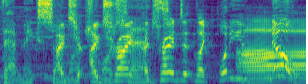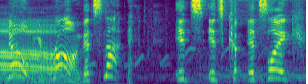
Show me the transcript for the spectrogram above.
That makes so I, much I more tried. sense. I tried to like. What do you? no, no, you're Oh. wrong. That's not. It's it's it's like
